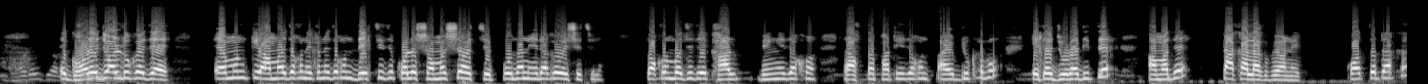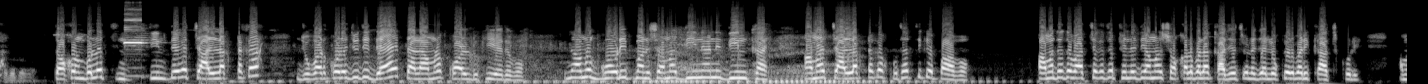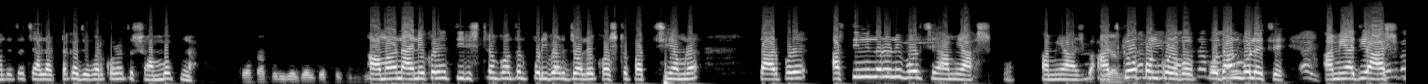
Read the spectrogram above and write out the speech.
এ ঘরে জল ঢুকে যায়। এমনকি আমরা যখন এখানে যখন দেখছি যে কলের সমস্যা হচ্ছে প্রধান এর আগেও এসেছিল। তখন বলছে যে খাল ভেঙে যখন রাস্তা ফাটিয়ে যখন পাইপ ঢুকাবো এটা জোড়া দিতে আমাদের টাকা লাগবে অনেক। কত টাকা? তখন বলে তিন- তিন থেকে চার লাখ টাকা জোগাড় করে যদি দেয় তাহলে আমরা কল ঢুকিয়ে দেবো। কিন্তু আমরা গরিব মানুষ আমরা দিন আনি দিন খাই। আমরা চার লাখ টাকা কোথা থেকে পাবো? আমাদের তো বাচ্চা কাছে ফেলে দিয়ে আমরা সকালবেলা কাজে চলে যাই লোকের বাড়ি কাজ করি। আমাদের তো চার লাখ টাকা জোগাড় করা তো সম্ভব না। কটা পরিবার জল কষ্ট ভুগছে? আমরা নাইনে করে তিরিশটা মতন পরিবার জলে কষ্ট পাচ্ছি আমরা। তারপরে আজ তিন দিন ধরে উনি বলছে আমি আসব আমি আসব। আজকেও ফোন করব প্রধান বলেছে আমি আজকে আসব।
